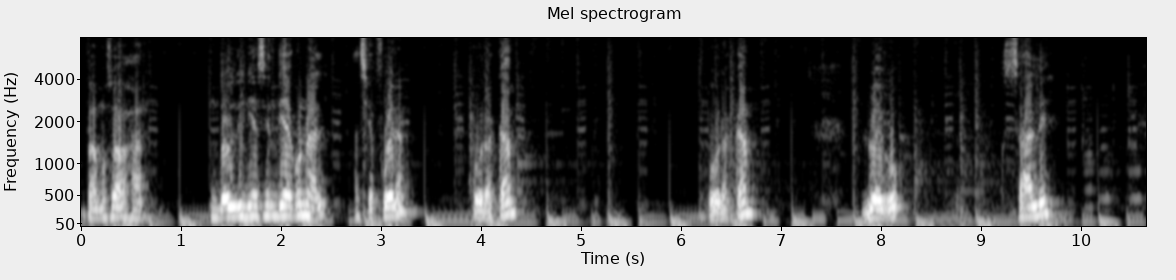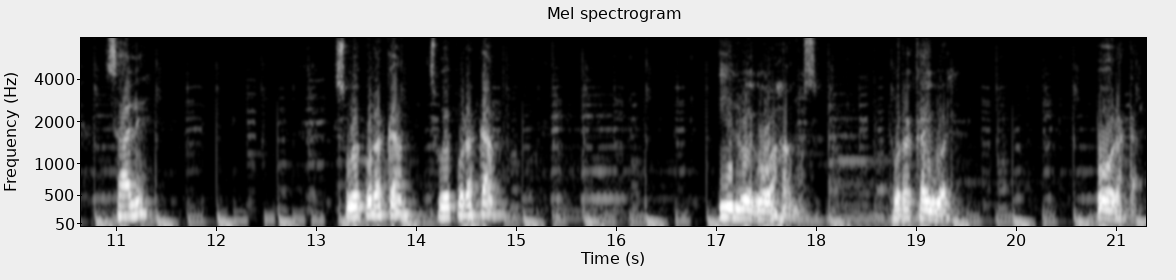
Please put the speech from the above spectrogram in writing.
Vamos a bajar dos líneas en diagonal hacia afuera, por acá por acá luego sale sale sube por acá sube por acá y luego bajamos. Por acá igual. Por acá.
